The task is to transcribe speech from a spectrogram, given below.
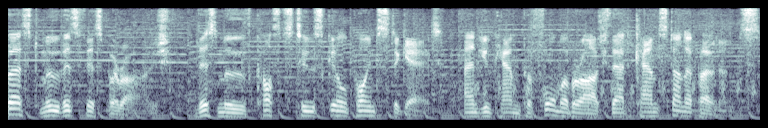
First move is Fist Barrage. This move costs 2 skill points to get, and you can perform a barrage that can stun opponents.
